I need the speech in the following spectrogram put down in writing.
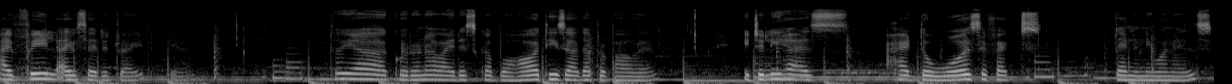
I feel I've said it right. Yeah. तो या कोरोना वायरस का बहुत ही ज़्यादा प्रभाव है Italy has had the worst effects than anyone else.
